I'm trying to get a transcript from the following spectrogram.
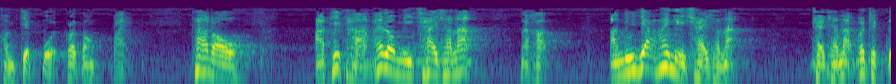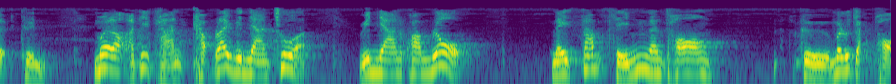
ความเจ็บปวยก็ต้องไป ถ้าเรา อธิษฐานให้เรามีชัยชนะนะครับ อนุญาตให้มีชัยชนะ ชัยชนะก็จะเกิดขึ้น เมื่อเราอธิษฐานขับไล่วิญญาณชั่ว วิญญาณความโลภในทรัพย์สินเงินทอง คือไม่รู้จักพอ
